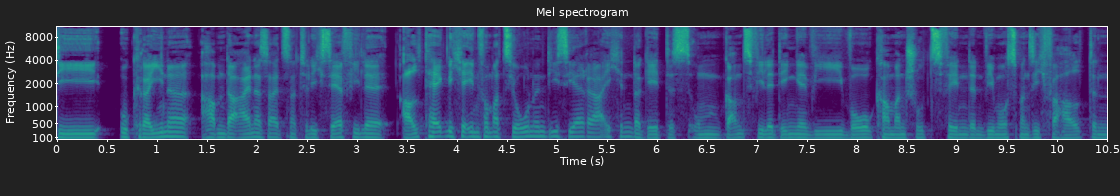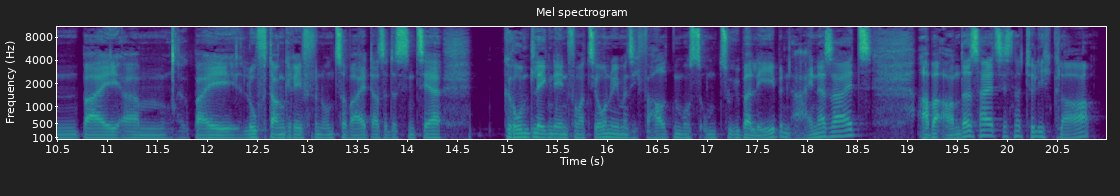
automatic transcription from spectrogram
die Ukrainer haben da einerseits natürlich sehr viele alltägliche Informationen, die sie erreichen. Da geht es um ganz viele Dinge wie, wo kann man Schutz finden, wie muss man sich verhalten bei, ähm, bei Luftangriffen und so weiter. Also das sind sehr grundlegende Informationen, wie man sich verhalten muss, um zu überleben einerseits. Aber andererseits ist natürlich klar,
